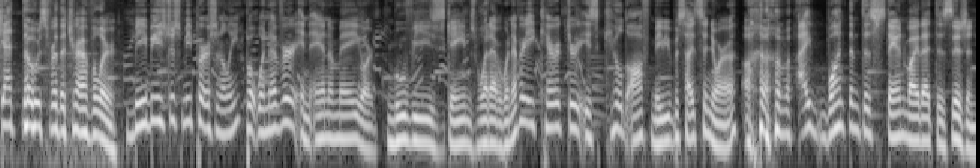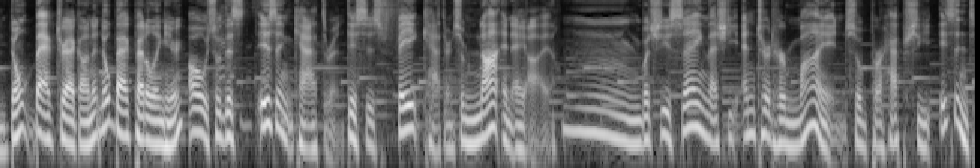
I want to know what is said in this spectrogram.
get those for the Traveler. Maybe it's just me personally, but whenever in anime or movies, games, whatever, whenever a character is killed off, maybe besides Signora, um, I want them to stand by that decision. Don't backtrack on it. No backpedaling here. Oh, so this isn't Katheryne. This is fake Katheryne, so not an AI. Hmm, but she's saying that she entered her mind, so perhaps she isn't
